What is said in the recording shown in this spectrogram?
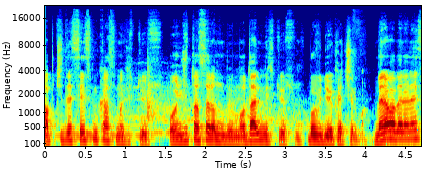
PUBG'de ses mi kasmak istiyorsun? Oyuncu tasarımlı bir model mi istiyorsun? Bu videoyu kaçırma. Merhaba ben Enes.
